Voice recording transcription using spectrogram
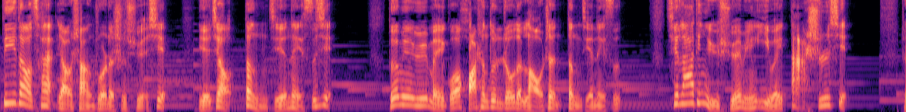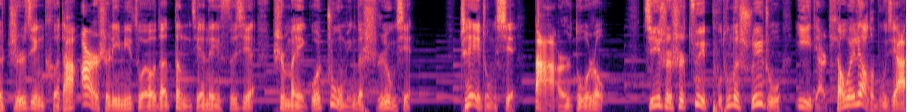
第一道菜要上桌的是雪蟹，也叫邓杰内斯蟹，得名于美国华盛顿州的老镇邓杰内斯，其拉丁语学名意为大师蟹。这直径可达二十厘米左右的邓杰内斯蟹是美国著名的食用蟹。这种蟹大而多肉，即使是最普通的水煮，一点调味料都不加，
